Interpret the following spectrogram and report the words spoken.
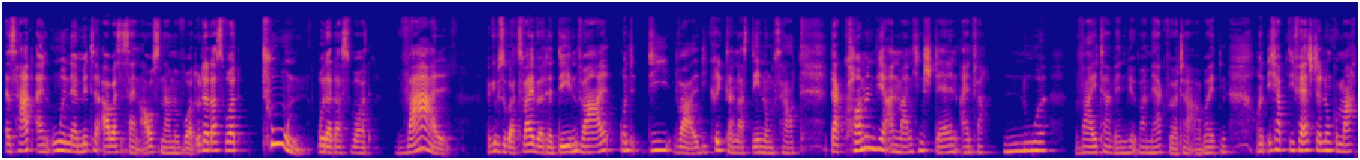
es hat ein U in der Mitte, aber es ist ein Ausnahmewort. Oder das Wort tun oder das Wort Wahl. Da gibt es sogar zwei Wörter, den Wahl und die Wahl. Die kriegt dann das Dehnungshaar. Da kommen wir an manchen Stellen einfach nur weiter, wenn wir über Merkwörter arbeiten. Und ich habe die Feststellung gemacht,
